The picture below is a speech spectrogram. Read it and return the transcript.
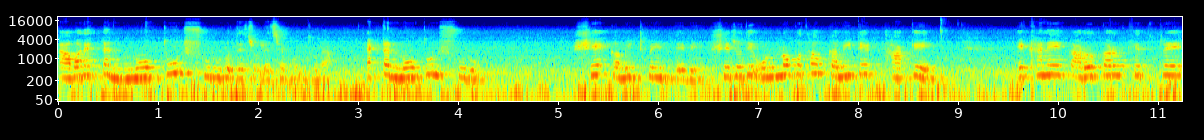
আবার একটা নতুন শুরু হতে চলেছে বন্ধুরা। একটা নতুন শুরু। সে কমিটমেন্ট দেবে। সে যদি অন্য কোথাও কমিটেড থাকে, এখানে কারোর কারোর ক্ষেত্রে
